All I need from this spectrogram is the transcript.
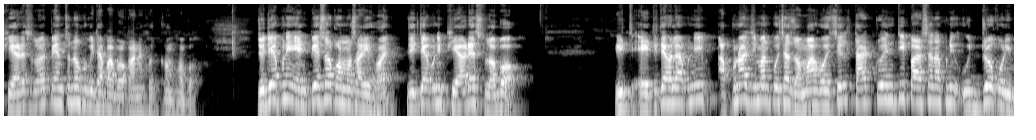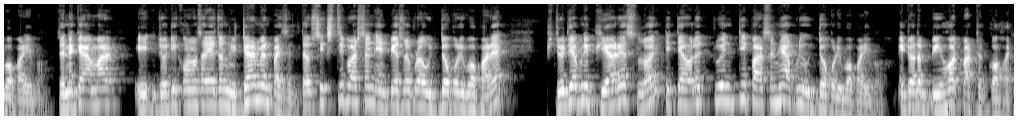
ভি আৰ এছ ল'লে পেঞ্চনৰ সুবিধা পাবৰ কাৰণে সক্ষম হ'ব। যদি আপুনি এন পি এছৰ কৰ্মচাৰী হয় যেতিয়া আপুনি ভি আৰ এছ ল'ব এই তেতিয়াহ'লে আপুনি আপোনাৰ যিমান পইচা জমা হৈছিল, তাৰ টুৱেণ্টি পাৰ্চেণ্ট আপুনি উইড্ৰ কৰিব পাৰিব। যেনেকৈ আমাৰ যদি কৰ্মচাৰী এজন ৰিটায়াৰমেণ্ট পাইছিল, তেওঁ ছিক্সটি পাৰ্চেণ্ট এন পি এছৰ পৰা উইড্ৰ কৰিব পাৰে। যদি আপুনি ভি আৰ এছ লয়, তেতিয়াহ'লে টুৱেণ্টি পাৰ্চেণ্টহে আপুনি উইড্ৰ কৰিব পাৰিব। এইটো এটা বৃহৎ পাৰ্থক্য হয়।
